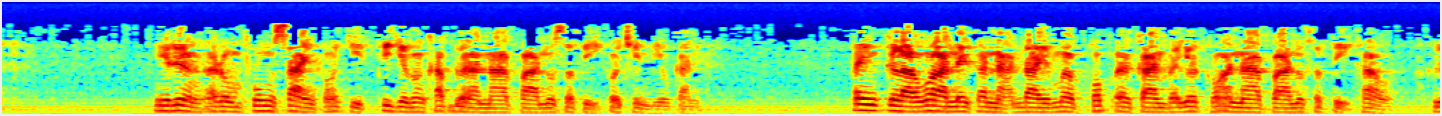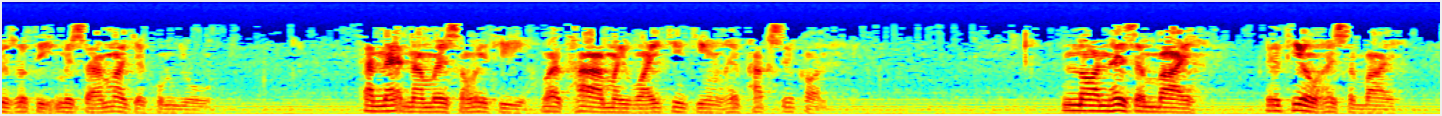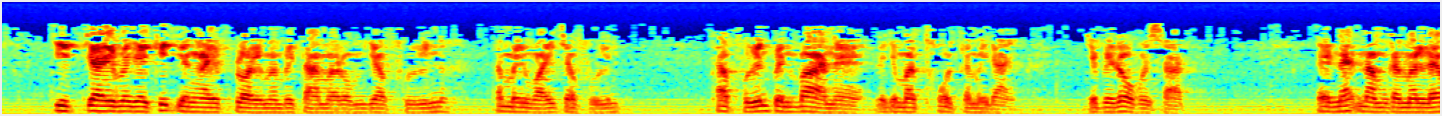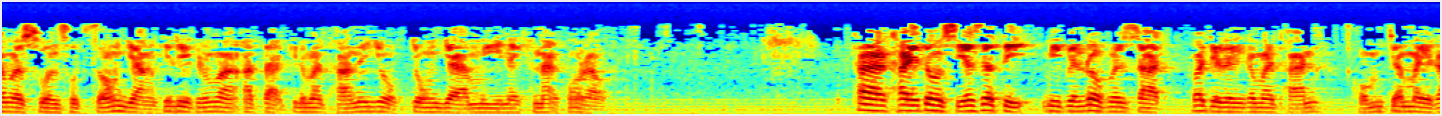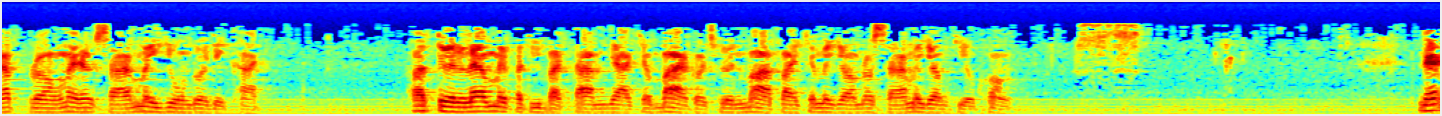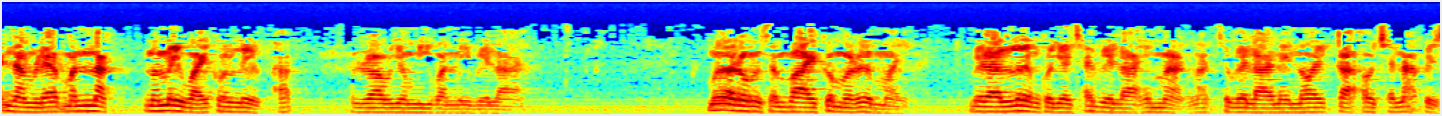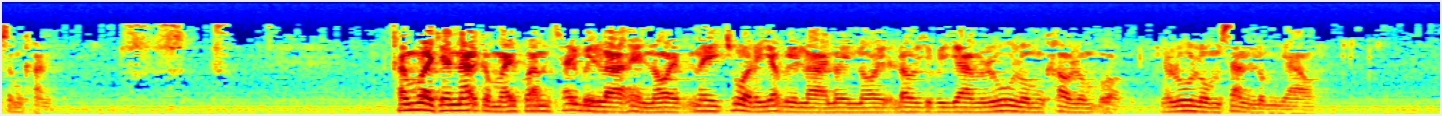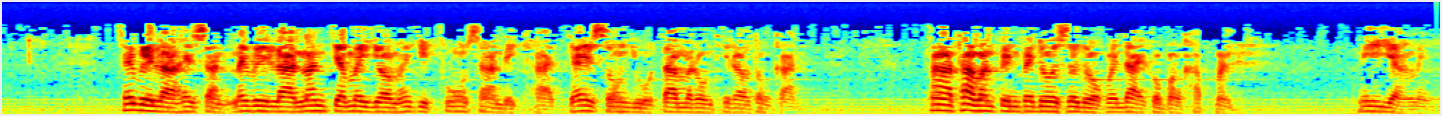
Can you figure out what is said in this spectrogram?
นี่เรื่องอารมณ์ฟุ้งซ่านของจิตที่จะบังคับด้วยอนาปานุสติก็เช่นเดียวกันท่านกล่าวว่าในขณะใดเมื่อพบอาการประยศของอนาปานุสติเข้า คือสติไม่สามารถจะคุมอยู่ ท่านแนะนำไว้สองวิธีว่าถ้าไม่ไหวจริง ๆ ให้พักเสียก่อน นอนให้สบายหรือเที่ยวให้สบาย จิตใจมันจะคิดยังไงปล่อยมันไปตามอารมณ์อย่าฝืน ถ้าไม่ไหวจะฝืน ถ้าฝืนเป็นบ้าแน่แล้วจะมาโทษกันไม่ได้ จะเป็นโรคประสาทได้แนะนำกันมาแล้วว่าส่วนสุดสองอย่างที่เรียกกันว่าอัตตกิลมัฐานนโยกจงอย่ามีในคณะของเรา ถ้าใครต้องเสียสติมีเป็นโรคประสาท เพราะเจริญกรรมฐาน ผมจะไม่รับรองไม่รักษาไม่ยุ่งโดยเด็ดขาดพอเตือนแล้วไม่ปฏิบัติตามอยากจะบ้าก็เชิญบ้าไปจะไม่ยอมรักษาไม่ยอมเกี่ยวข้อง แนะนำแล้วมันหนักมันไม่ไหวก็เลิกพัก เรายังมีวันมีเวลา เมื่ออารมณ์สบายก็มาเริ่มใหม่ เวลาเริ่มก็อย่าใช้เวลาให้มากนักใช้เวลาในน้อยกะเอาชนะเป็นสำคัญคำว่าชนะก็หมายความใช้เวลาให้น้อย ในช่วงระยะเวลาน้อยๆ เราจะพยายามรู้ลมเข้าลมออก รู้ลมสั้นลมยาว ใช้เวลาให้สั้น ในเวลานั้นจะไม่ยอมให้จิตฟุ้งซ่านเด็ดขาดจะให้ทรงอยู่ตามอารมณ์ที่เราต้องการ ถ้าถ้ามันเป็นไปโดยสะดวกไม่ได้ก็บังคับมัน นี่อย่างหนึ่ง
